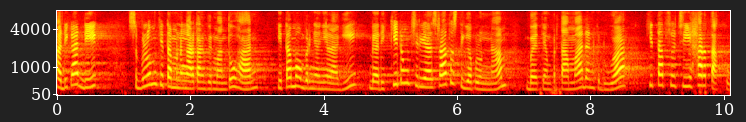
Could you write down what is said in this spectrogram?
Adik-adik, sebelum kita mendengarkan firman Tuhan, kita mau bernyanyi lagi dari Kidung Ceria 136, bait yang pertama dan kedua, Kitab Suci Hartaku.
